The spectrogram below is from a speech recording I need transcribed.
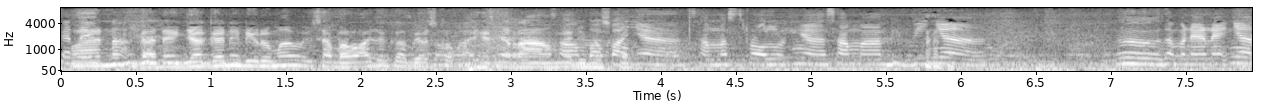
Wah ibu- anak gak ada yang jaga nih di rumah bisa bawa aja ke bioskop. Akhirnya rame sama di bioskop. bapaknya sama strollernya sama bibinya Eh, sama neneknya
